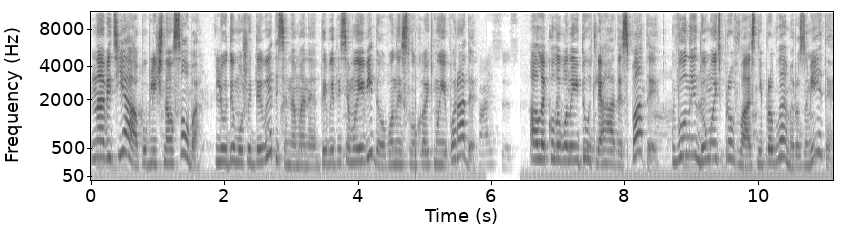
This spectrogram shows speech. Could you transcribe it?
Навіть я публічна особа. Люди можуть дивитися на мене, дивитися мої відео, вони слухають мої поради. Але коли вони йдуть лягати спати, вони думають про власні проблеми, розумієте?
